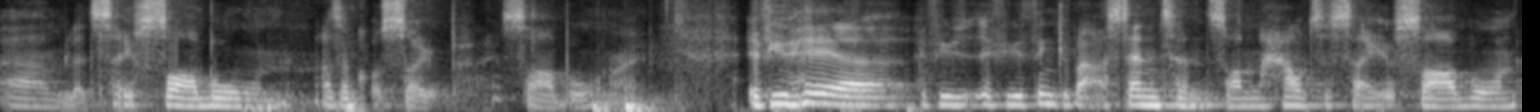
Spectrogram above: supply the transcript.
um, let's say sabun, as I've got soap, it's right? If you hear, if you if you think about a sentence on how to say sabun,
